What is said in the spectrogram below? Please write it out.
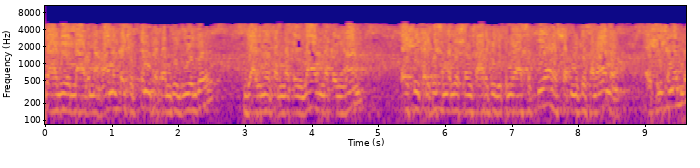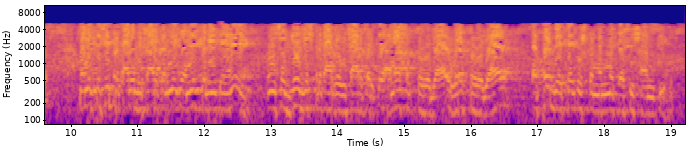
जागे लाभ न हान का उत्तम प्रपंच जिए जो। जागने पर न कहीं लाभ, न कहीं हान। ऐसी करके समझ लो संसार की जितनी आसक्तियाँ है, स्वप्न के समान है, ऐसे ही समझ लो। मैंने किसी प्रकार विचार करने के अनेक तरीके हैं उनसे जो जिस प्रकार का विचार करके अनासक्त हो जाए, विरक्त हो जाए, और फिर देखे कि उसके मन में कैसी शांति है।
